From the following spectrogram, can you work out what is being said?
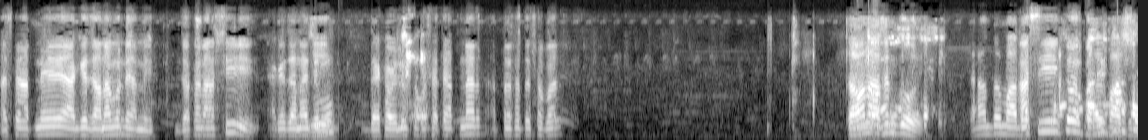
আচ্ছা আপনি আগে জানাব না আমি। যখন আসি আগে জানাই দেবো। দেখা হইল সবার সাথে আপনার আপনার সাথে সবার। তখন আছেন কই? এখন তো আসি তো বাড়ির পাশে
